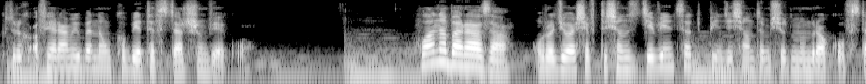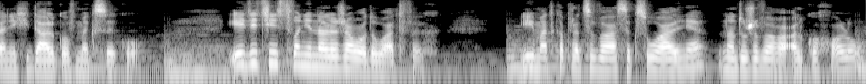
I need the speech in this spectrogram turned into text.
których ofiarami będą kobiety w starszym wieku. Juana Baraza urodziła się w 1957 roku w stanie Hidalgo w Meksyku. Jej dzieciństwo nie należało do łatwych. Jej matka pracowała seksualnie, nadużywała alkoholu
